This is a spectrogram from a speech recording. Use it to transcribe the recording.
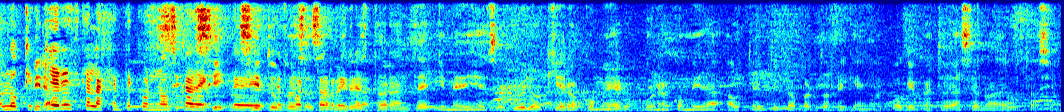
o lo que Mira, quieres que la gente conozca de, si, de- si tú de fueses Puerto a mi Rico? restaurante y me dijese, Willow, quiero comer una comida auténtica puertorriqueña, te voy a hacer una degustación.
